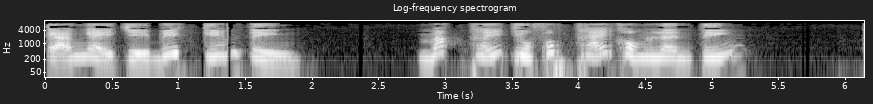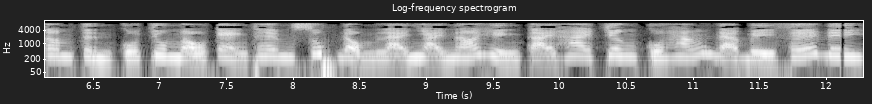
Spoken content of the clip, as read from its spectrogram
cả ngày chỉ biết kiếm tiền. Mắt thấy Chu Phúc Thái không lên tiếng. Tâm tình của Chu Mẫu càng thêm xúc động lại nhảy nói hiện tại hai chân của hắn đã bị phế đi.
